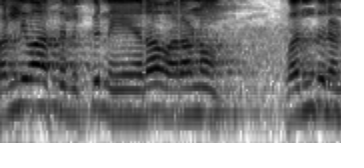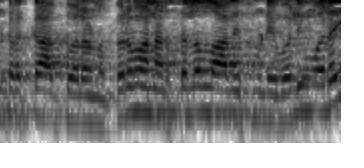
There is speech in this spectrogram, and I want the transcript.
பள்ளிவாசலுக்கு நேராக வரணும். வந்து ரெண்டு ரக்காத் தொழணும் பெருமானார் செல்லல்லா அலிஸ்மனுடைய வழிமுறை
